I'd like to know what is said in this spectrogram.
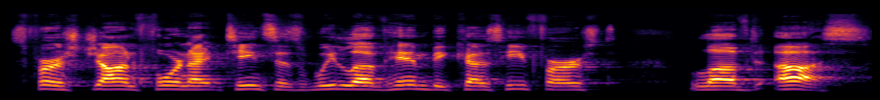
First John 4 19 says, We love him because he first loved us.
